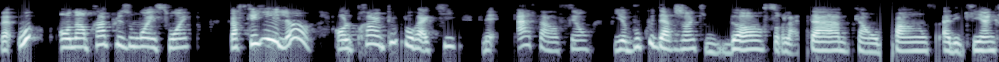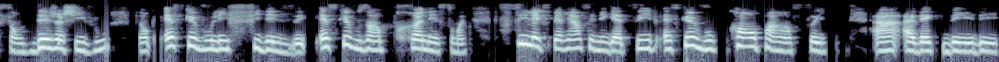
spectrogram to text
ben, on en prend plus ou moins soin. Parce qu'il est là, on le prend un peu pour acquis. Mais attention, il y a beaucoup d'argent qui dort sur la table quand on pense à des clients qui sont déjà chez vous. Donc, est-ce que vous les fidélisez? Est-ce que vous en prenez soin? Si l'expérience est négative, est-ce que vous compensez hein, avec des,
